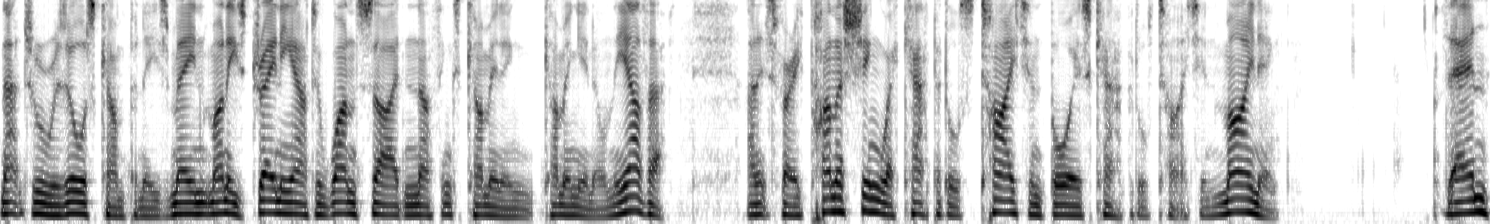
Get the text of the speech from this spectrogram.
natural resource companies. Main money's draining out of one side and nothing's coming in, coming in on the other, and it's very punishing where capital's tight and boy is capital tight in mining. Then.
